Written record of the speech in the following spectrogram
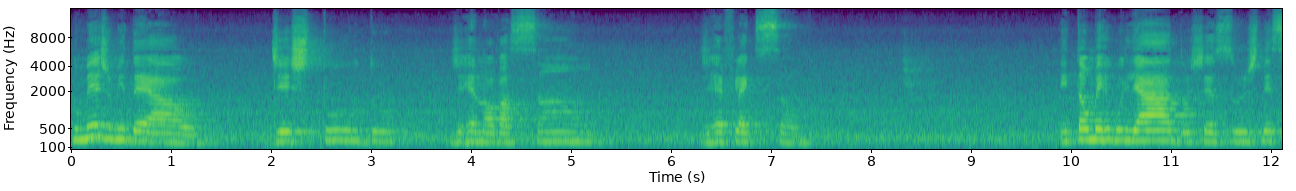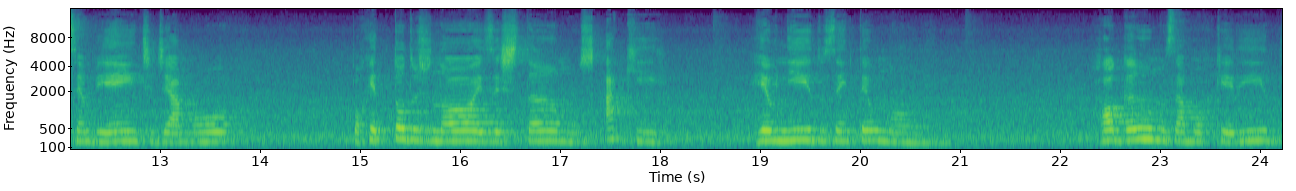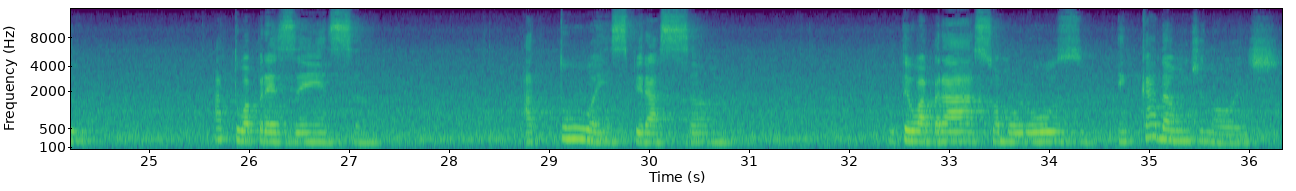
no mesmo ideal de estudo, de renovação, de reflexão. Então, mergulhados, Jesus, nesse ambiente de amor, porque todos nós estamos aqui, reunidos em Teu nome Rogamos, amor querido, a tua presença, a tua inspiração, o teu abraço amoroso em cada um de nós.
